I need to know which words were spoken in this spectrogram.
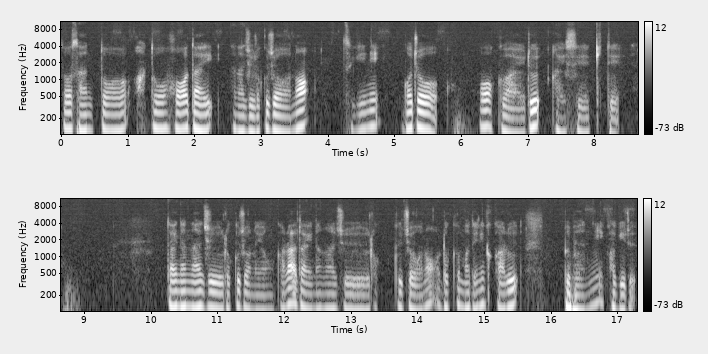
不動産等法第76条の次に5条を加える改正規定。第76条の4から第76条の6までにかかる部分に限る。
